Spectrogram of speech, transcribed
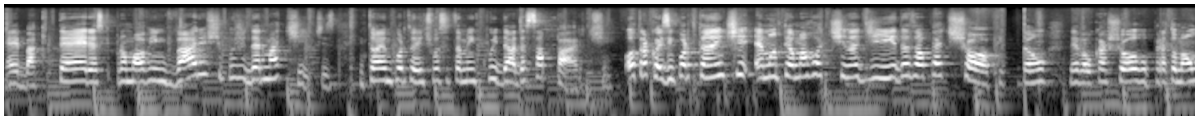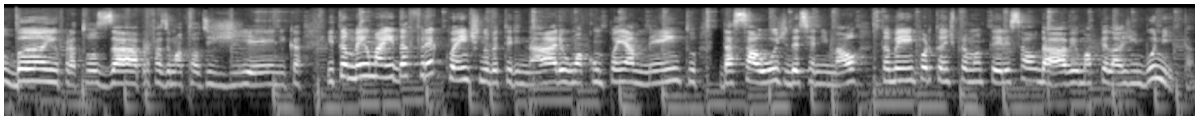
é, bactérias que promovem vários tipos de dermatites. Então é importante você também cuidar dessa parte. Outra coisa importante é manter uma rotina de idas ao pet shop. Então, levar o cachorro para tomar um banho, para tosar, para fazer uma tosse higiênica e também uma ida frequente no veterinário, um acompanhamento da saúde desse animal também é importante para manter ele saudável e uma pelagem bonita.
